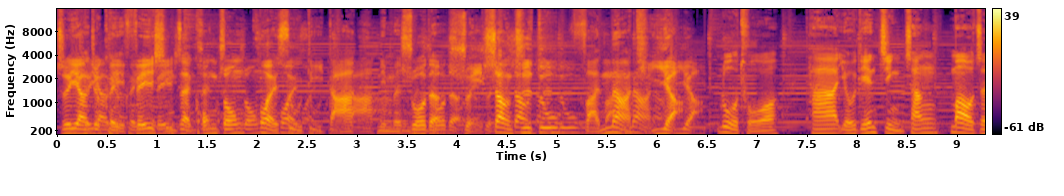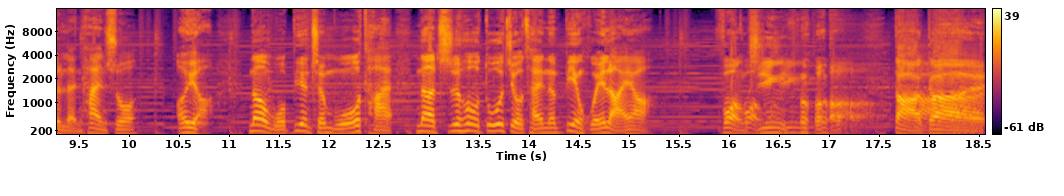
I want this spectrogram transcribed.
这样就可以飞行在空中，快速抵达你们说的水上之都凡纳提亚。骆驼他有点紧张，冒着冷汗说：“哎呀。”那我变成魔毯，那之后多久才能变回来啊？放心，哈哈，大概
